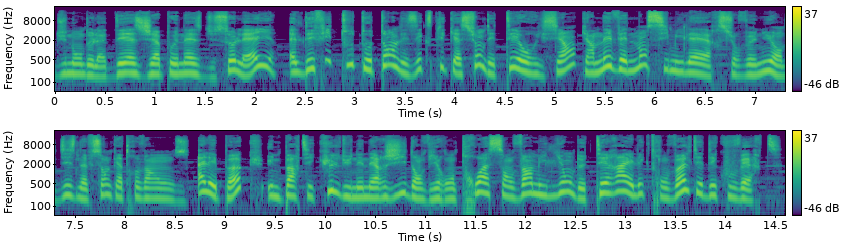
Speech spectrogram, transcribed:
du nom de la déesse japonaise du Soleil, elle défie tout autant les explications des théoriciens qu'un événement similaire survenu en 1991. À l'époque, une particule d'une énergie d'environ 320 millions de téraélectronvolts est découverte,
